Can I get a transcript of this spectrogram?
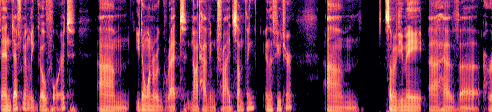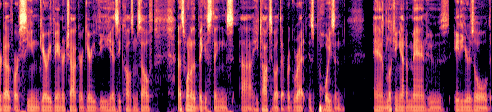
then definitely go for it. Um, you don't want to regret not having tried something in the future. Um, some of you may uh, have uh, heard of or seen Gary Vaynerchuk or Gary V, as he calls himself. That's one of the biggest things uh, he talks about. That regret is poison, and looking at a man who's 80 years old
